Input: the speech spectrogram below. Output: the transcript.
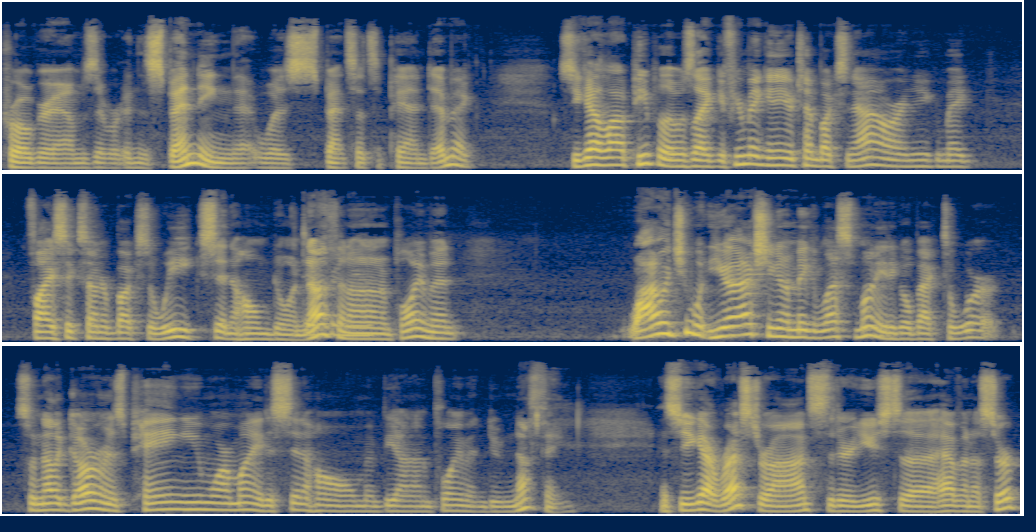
programs that were in the spending that was spent since the pandemic, so you got a lot of people that was like, if you're making eight or ten bucks an hour and you can make five, six hundred bucks a week sitting at home doing Different, nothing on unemployment, why would you? You're actually going to make less money to go back to work. So now the government is paying you more money to sit at home and be on unemployment and do nothing. And so you got restaurants that are used to having a serp,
